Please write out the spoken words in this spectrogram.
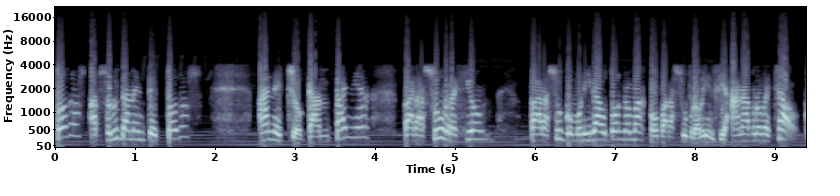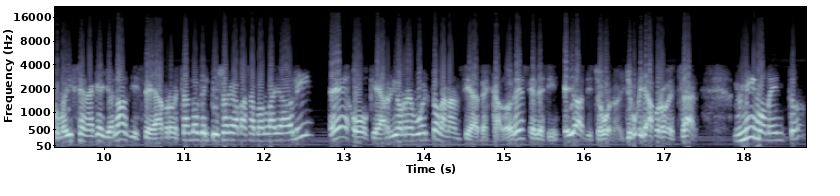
todos, absolutamente todos, han hecho campaña para su región, para su comunidad autónoma o para su provincia. Han aprovechado, como dicen aquello, ¿no? Dice, aprovechando que el Pisuerga pasa por Valladolid, ¿eh? o que a Río Revuelto ganancia de pescadores. Es decir, ellos han dicho, bueno, yo voy a aprovechar mi momento,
